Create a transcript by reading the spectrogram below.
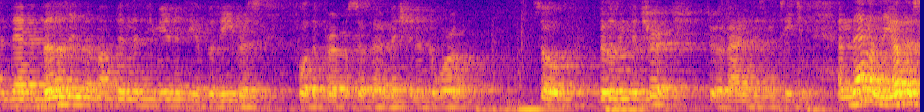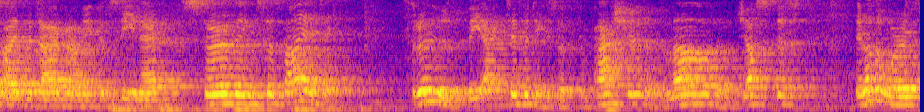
and then building them up in the community of believers for the purpose of their mission in the world. So, building the church through evangelism and teaching. And then on the other side of the diagram, you can see there serving society through the activities of compassion and love and justice. In other words,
